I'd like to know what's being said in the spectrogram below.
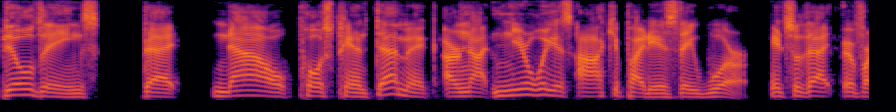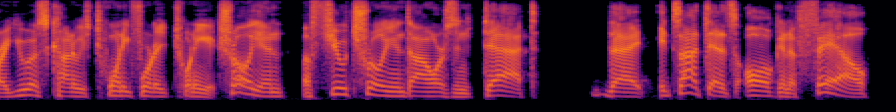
buildings that now post pandemic are not nearly as occupied as they were. And so that if our US economy is 24 to 28 trillion, a few trillion dollars in debt, that it's not that it's all going to fail,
